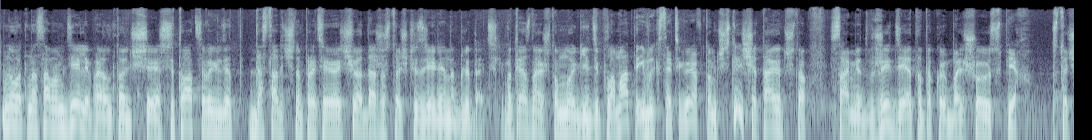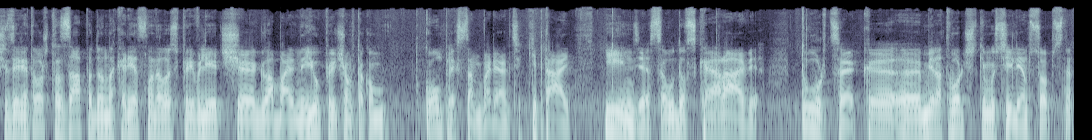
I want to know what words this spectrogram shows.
Ну вот на самом деле, Павел Анатольевич, ситуация выглядит достаточно противоречиво даже с точки зрения наблюдателей. Вот я знаю, что многие дипломаты, и вы, кстати говоря, в том числе, считают, что саммит в Жиде – это такой большой успех. С точки зрения того, что Западу наконец удалось привлечь глобальный юг, причем в таком комплексном варианте Китай, Индия, Саудовская Аравия, Турция к э, миротворческим усилиям, собственно.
